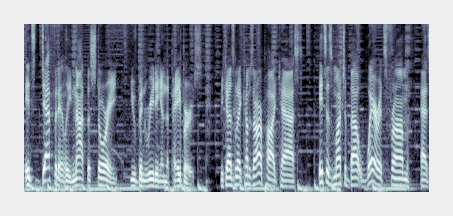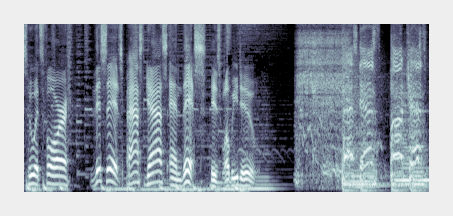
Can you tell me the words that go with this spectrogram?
it's definitely not the story you've been reading in the papers. Because when it comes to our podcast, it's as much about where it's from as who it's for. This is Past Gas, and this is what we do. Past Gas Podcast.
